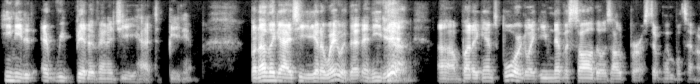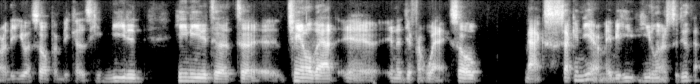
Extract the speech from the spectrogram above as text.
he needed every bit of energy he had to beat him. But other guys, he could get away with it, and he yeah. did. Uh, but against Borg, like you never saw those outbursts at Wimbledon or the U.S. Open because he needed he needed to to channel that uh, in a different way. So Mac's second year. Maybe he he learns to do that.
